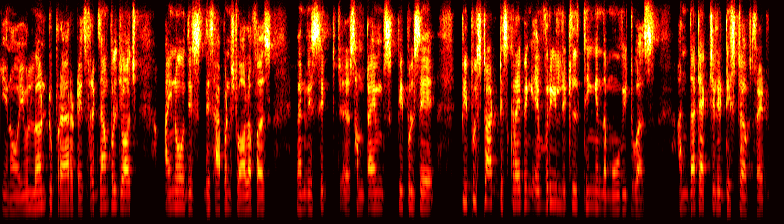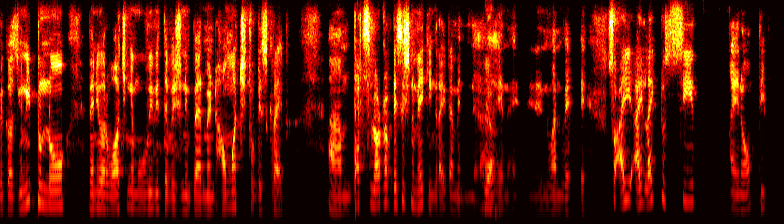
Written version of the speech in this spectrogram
you know you will learn to prioritize. For example george i know this this happens to all of us. When we sit uh, sometimes people say people start describing every little thing in the movie to us. And that actually disturbs right? Because you need to know when you are watching a movie with a vision impairment how much to describe um, that's a lot of decision making right? I mean uh, Yeah. in in one way. So i i like to see you know people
